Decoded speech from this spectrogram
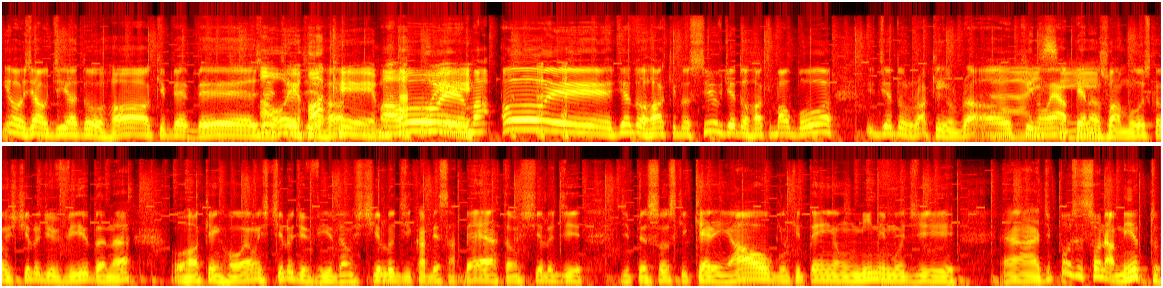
E hoje é o dia do rock, bebê. Gente, Maoi dia de rock, Maoi, maoi. maoi. Dia do rock do Silvio, dia do rock Balboa e dia do rock and roll, que Ai, não é sim. apenas uma música, é um estilo de vida, né? O rock and roll é um estilo de vida, é um estilo de cabeça aberta, é um estilo de, de pessoas que querem algo, que tenham um mínimo de, eh, de posicionamento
